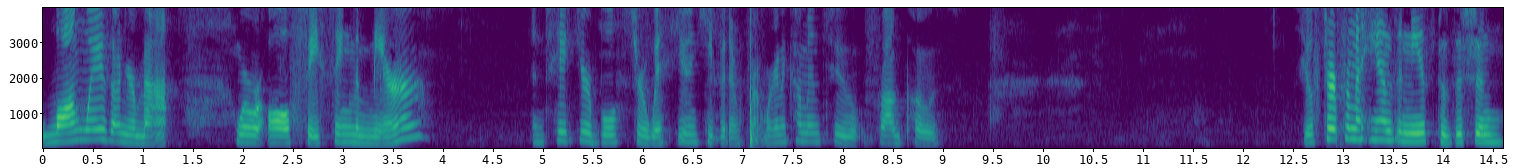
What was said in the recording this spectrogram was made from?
long ways on your mat where we're all facing the mirror. And take your bolster with you and keep it in front. We're going to come into frog pose. So you'll start from a hands and knees position,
